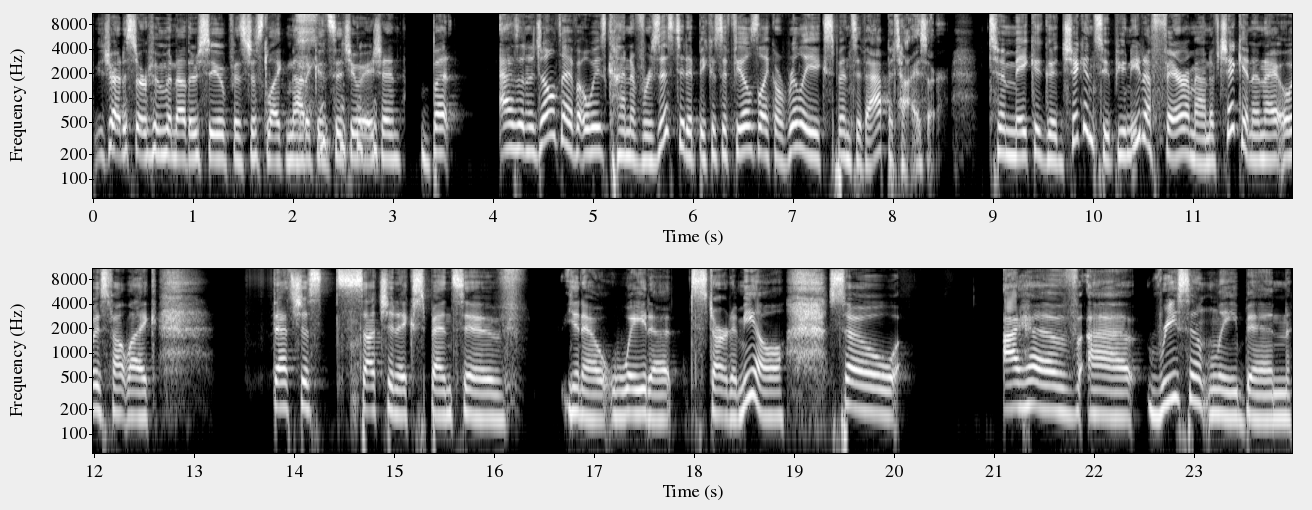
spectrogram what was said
You try to serve him another soup, it's just like not a good situation. but as an adult, I've always kind of resisted it because it feels like a really expensive appetizer. To make a good chicken soup, you need a fair amount of chicken. And I always felt like, that's just such an expensive, you know, way to start a meal. So I have uh, recently been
